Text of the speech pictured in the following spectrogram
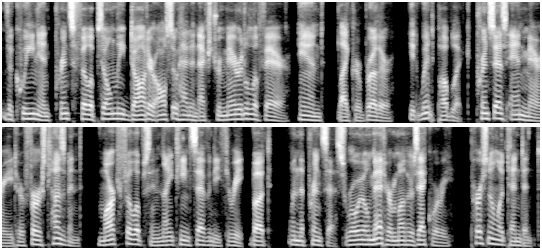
The Queen and Prince Philip's only daughter also had an extramarital affair. And, like her brother, it went public. Princess Anne married her first husband, Mark Phillips in 1973. But, when the Princess Royal met her mother's equerry, personal attendant,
